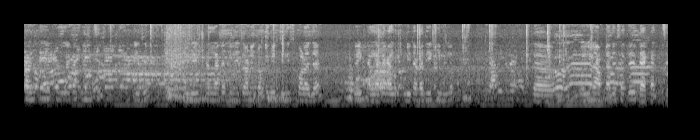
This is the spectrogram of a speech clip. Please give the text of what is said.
কালকে খেলনাটা কিনেছি এই খেলনাটা কিনেছে, অনেক রকমের জিনিস করা যায়। তো এই খেলনাটা কালকে কুড়ি টাকা দিয়ে কিনলো। তা ওই জন্য আপনাদের সাথে দেখাচ্ছে,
